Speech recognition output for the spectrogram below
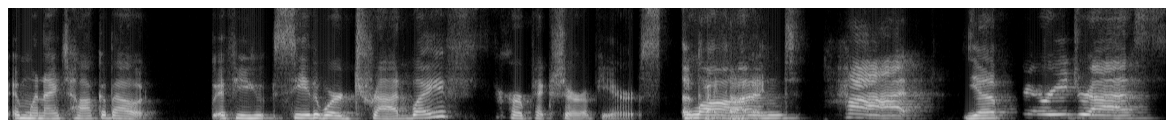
And when I talk about, if you see the word trad wife, her picture appears. Okay, Blonde, hat, yep, fairy dress,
